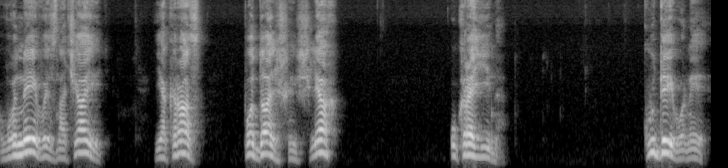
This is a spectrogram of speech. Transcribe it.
вони визначають якраз подальший шлях України. Куди вони?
